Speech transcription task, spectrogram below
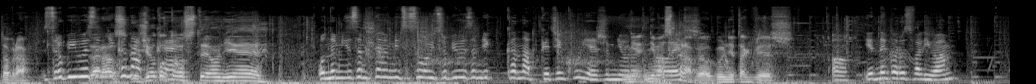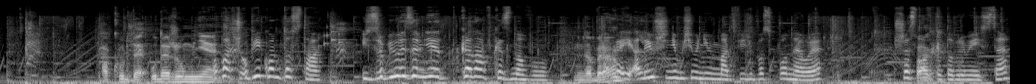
dobra. Zrobiły ze mnie Zaraz, kanapkę. gdzie to tosty, o nie! One mnie zamknęły między sobą i zrobiły ze mnie kanapkę. Dziękuję, że mnie Nie, uratowałeś. nie ma sprawy, ogólnie tak wiesz. O, jednego rozwaliłam. O kurde, uderzył mnie. O, patrz, upiekłam tosta. I zrobiły ze mnie kanapkę znowu. Dobra. Okej, ale już się nie musimy nimi martwić, bo spłonęły. Przestaw Fuck. to dobre miejsce.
